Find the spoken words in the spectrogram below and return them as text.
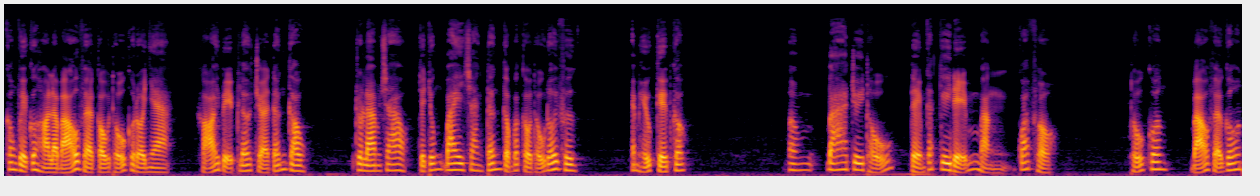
Công việc của họ là bảo vệ cầu thủ của đội nhà khỏi bị Bludger tấn công, rồi làm sao cho chúng bay sang tấn công các cầu thủ đối phương. Em hiểu kịp không? Um, ba truy thủ tìm cách ghi điểm bằng Quaffle. Thủ quân bảo vệ gôn.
